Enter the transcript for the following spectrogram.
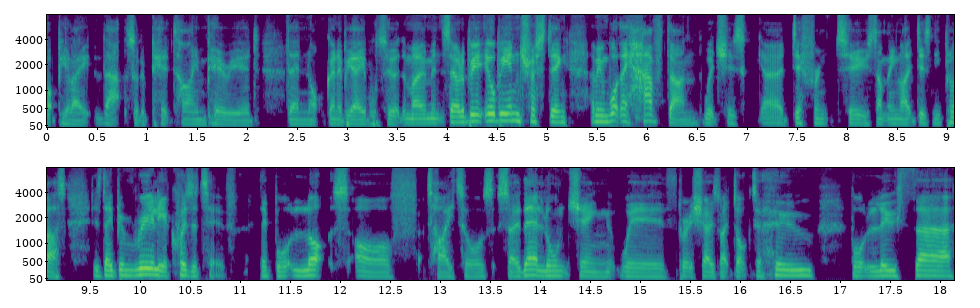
populate that sort of time period they're not going to be able to at the moment. So it'll be it'll be interesting. I mean what they have done which is uh, different to something like disney plus is they've been really acquisitive. They bought lots of titles. So they're launching with british shows like doctor who bought luther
